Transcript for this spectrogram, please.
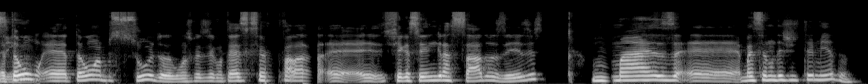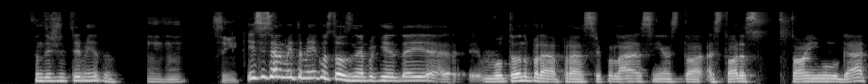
É tão, é tão absurdo algumas coisas que acontecem que você fala, é, é, chega a ser engraçado às vezes, mas, é, mas você não deixa de ter medo. Não deixa de ter medo. Uhum, sim. E sinceramente também é gostoso, né? Porque daí, é, voltando para circular assim, a, histó- a história só em um lugar,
